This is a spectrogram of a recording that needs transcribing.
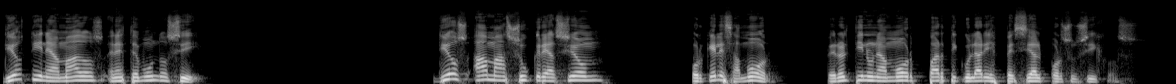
¿Dios tiene amados en este mundo? Sí. Dios ama a su creación porque Él es amor, pero Él tiene un amor particular y especial por sus hijos.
